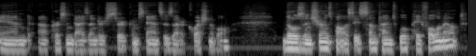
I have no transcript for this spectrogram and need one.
and a person dies under circumstances that are questionable, those insurance policies sometimes will pay full amount,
